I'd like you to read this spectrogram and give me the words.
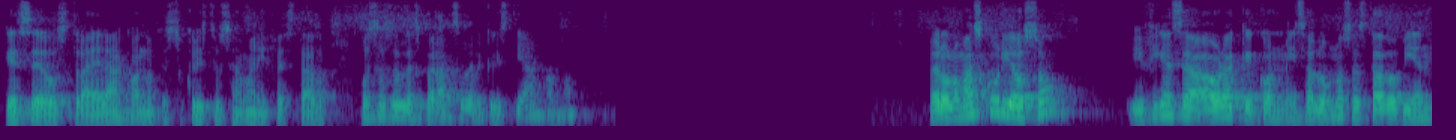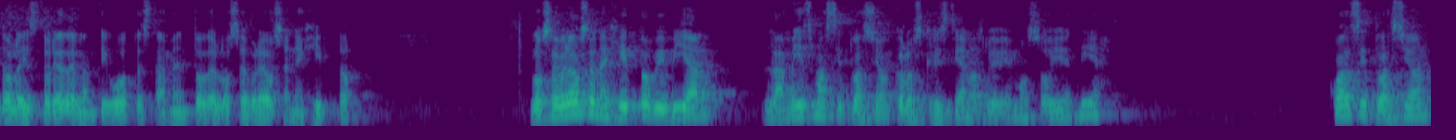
que se os traerá cuando Jesucristo sea manifestado. Pues esa es la esperanza del cristiano, ¿no? Pero lo más curioso, y fíjense ahora que con mis alumnos he estado viendo la historia del Antiguo Testamento de los hebreos en Egipto, los hebreos en Egipto vivían la misma situación que los cristianos vivimos hoy en día. ¿Cuál situación?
